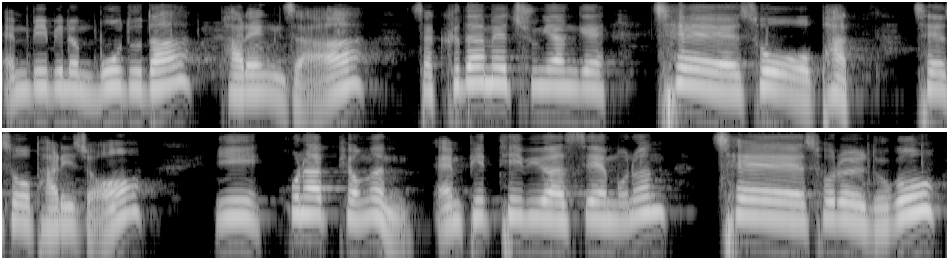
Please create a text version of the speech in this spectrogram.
MBB는 모두 다 발행자. 자, 그 다음에 중요한 게 채소밭, 채소발이죠. 이 혼합형은 MPTB와 CMO는 채소를 두고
